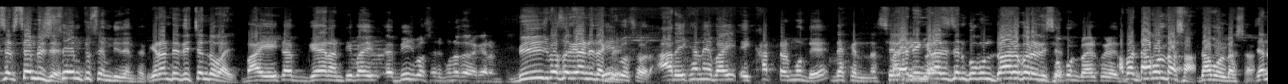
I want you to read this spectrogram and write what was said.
set same design same to same design থাকে। গ্যারান্টি দিচ্ছেন তো ভাই? ভাই এইটা গ্যারান্টি ভাই বিশ বছরের কোনো ধরনের গ্যারান্টি 20 বছর গ্যারান্টি থাকবে। বিশ বছর। আর এখানে ভাই এই খাটটার মধ্যে দেখেন না স্লাইডিং করা দিচ্ছেন গোপন ডয়ার করে দিচ্ছেন গোপন ডয়ার করে আবার ডাবল ডাসা ডাবল ডাসা যেন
